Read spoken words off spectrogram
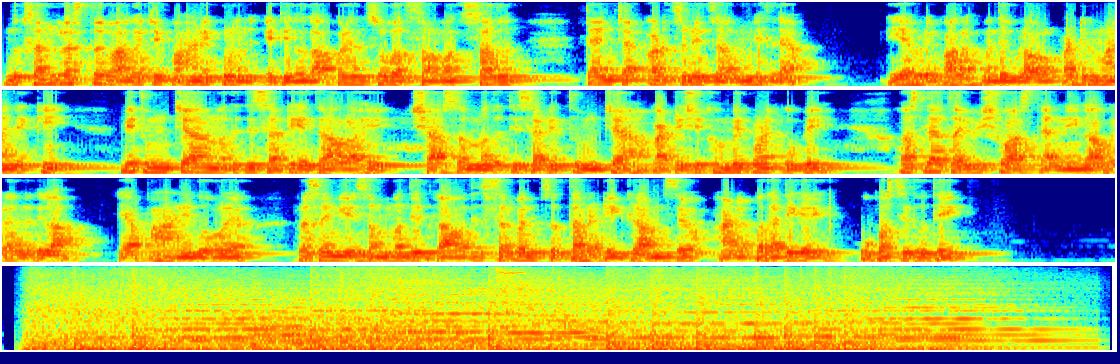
नुकसानग्रस्त भागाची पाहणी करून येथील गावकऱ्यांसोबत संवाद साधून त्यांच्या अडचणी जाणून घेतल्या. यावेळी पालकमंत्री गुलाबराव पाटील म्हणाले की मी तुमच्या मदतीसाठी येथे आलो आहे. शासन मदतीसाठी तुमच्या पाठीशी खंबीरपणे उभे असल्याचा विश्वास त्यांनी गावकऱ्यांना दिला. या पाहणी दौऱ्या प्रसंगी संबंधित गावातील सरपंच तलाठी ग्रामसेवक आणि पदाधिकारी उपस्थित होते.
